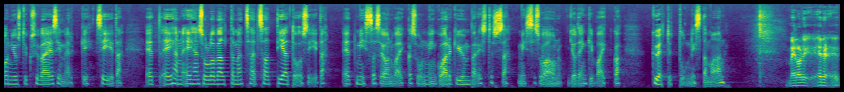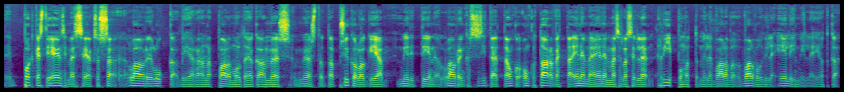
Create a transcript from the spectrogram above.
on just yksi hyvä esimerkki siitä, että eihän, eihän sulla välttämättä sä et saa tietoa siitä, että missä se on vaikka sun niin kuin arkiympäristössä, missä sua on jotenkin vaikka kyetty tunnistamaan Meillä oli podcastin ensimmäisessä jaksossa Lauri Lukka vieraana Palmulta, joka on myös, myös tota psykologia. Mietittiin Laurin kanssa sitä, että onko, onko tarvetta enemmän ja enemmän sellaisille riippumattomille valvo, valvoville elimille, jotka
